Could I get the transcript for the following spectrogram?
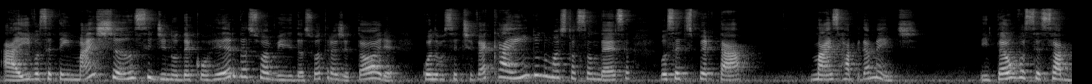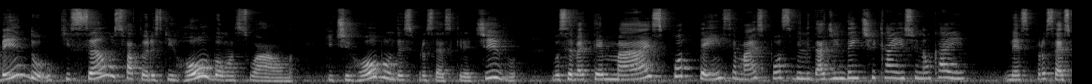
aí você tem mais chance de, no decorrer da sua vida e da sua trajetória, quando você estiver caindo numa situação dessa, você despertar mais rapidamente. Então, você sabendo o que são os fatores que roubam a sua alma, que te roubam desse processo criativo, você vai ter mais potência, mais possibilidade de identificar isso e não cair nesse processo.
